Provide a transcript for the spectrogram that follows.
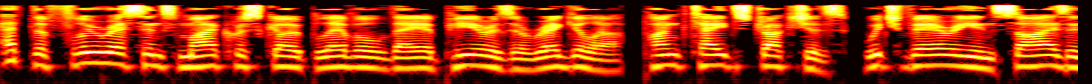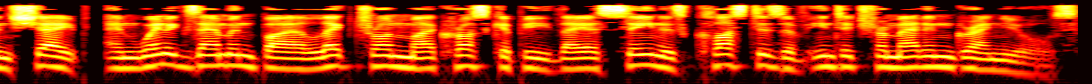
At the fluorescence microscope level they appear as irregular, punctate structures, which vary in size and shape, and when examined by electron microscopy they are seen as clusters of interchromatin granules.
